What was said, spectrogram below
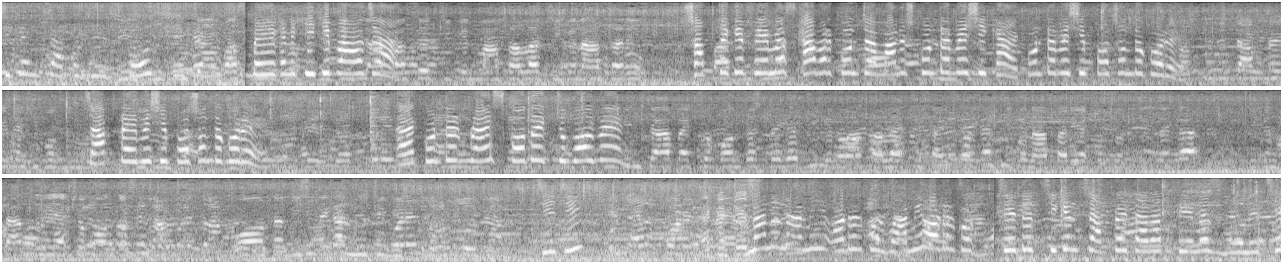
চিকেন চাপের যে স্টল সেটা এখানে কি কি পাওয়া যায়? Chicken masala chicken achari. সব থেকে ফেমাস খাবার কোনটা? মানুষ কোনটা বেশি খায়? কোনটা বেশি পছন্দ করে? চাপটাই বেশি পছন্দ। করে? এক কোনটার প্রাইস কত একটু বলবেন? চাপ একশো পঞ্চাশ টাকা চিকেন মশলা একশো ষাট টাকা চিকেন আচারি একশো সত্তর টাকা। তান্দুরি একশো পঞ্চাশ ওটা বিশ টাকা লুচি বিশ জি জি। না না না আমি অর্ডার করব আমি অর্ডার করব। যেটা চিকেন তারা ফেমাস বলেছে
